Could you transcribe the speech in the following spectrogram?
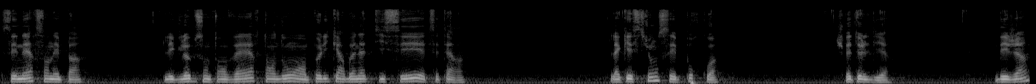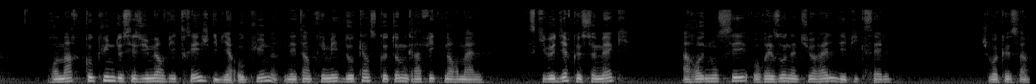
Ses nerfs, c'en est pas. Les globes sont en verre, tendons en polycarbonate tissé, etc. La question, c'est pourquoi? Je vais te le dire. Déjà, remarque qu'aucune de ces humeurs vitrées, je dis bien aucune, n'est imprimée d'aucun scotome graphique normal, ce qui veut dire que ce mec a renoncé au réseau naturel des pixels. Je vois que ça.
